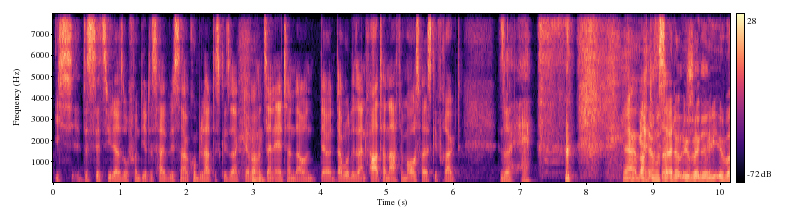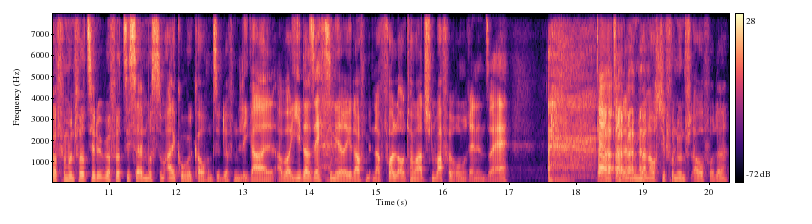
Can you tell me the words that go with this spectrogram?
Ich, das ist jetzt wieder so fundiertes Halbwissen, aber Kumpel hat es gesagt, der war mit seinen Eltern da und der, da wurde sein Vater nach dem Ausweis gefragt. So, hä? ja, einfach, du musst halt über, irgendwie über 45 oder über 40 sein, musst um Alkohol kaufen zu dürfen, legal. Aber jeder 16-Jährige darf mit einer vollautomatischen Waffe rumrennen. So, hä? Da hört ja dann irgendwann auch die Vernunft auf, oder?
